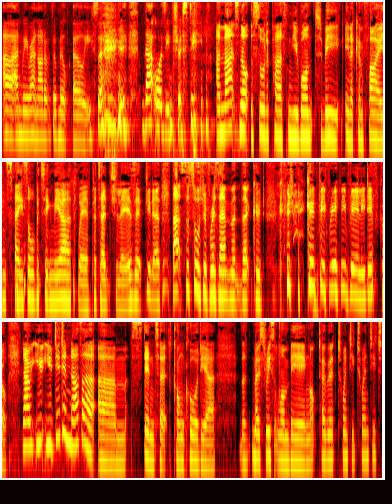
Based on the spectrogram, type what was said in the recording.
uh, and we ran out of the milk early. So that was interesting. And that's not the sort of person you want to be in a confined space orbiting the Earth with, potentially, is it? You know, that's the sort of resentment that could could could be really really difficult. Now, you you did another um, stint at Concordia, the most recent one being October 2020 to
